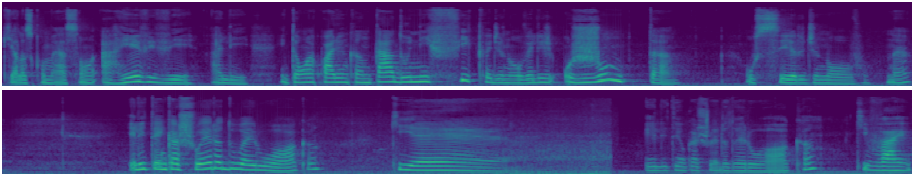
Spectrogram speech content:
que elas começam a reviver ali. Então, o aquário encantado unifica de novo, ele junta o ser de novo, né? Ele tem cachoeira do Airuoca, que é. Ele tem o Cachoeira do Aeroca, que vai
